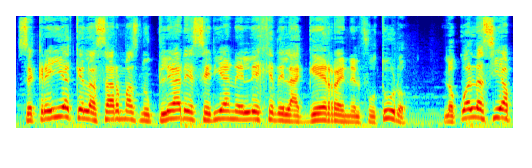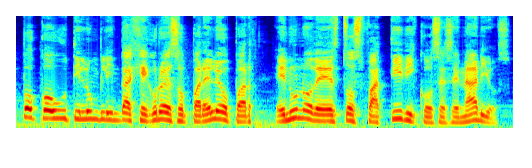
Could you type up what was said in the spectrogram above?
se creía que las armas nucleares serían el eje de la guerra en el futuro, lo cual hacía poco útil un blindaje grueso para el Leopard en uno de estos fatídicos escenarios.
